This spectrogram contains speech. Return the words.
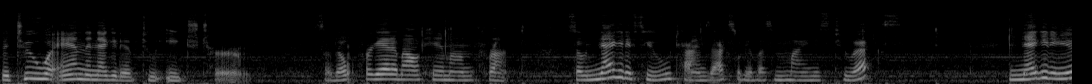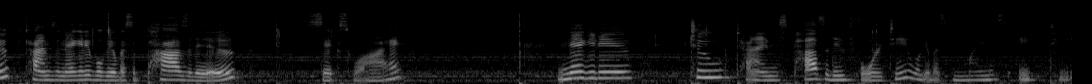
the 2 and the negative to each term. So don't forget about him on the front. So negative 2 times x will give us minus 2x. Negative times a negative will give us a positive 6y. Negative 2 times positive 4t will give us minus 8t.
